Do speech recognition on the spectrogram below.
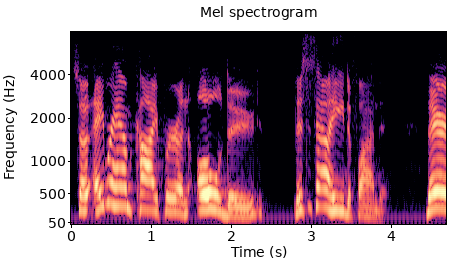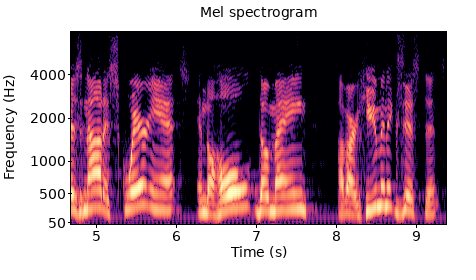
So Abraham Kuyper, an old dude, this is how he defined it. There is not a square inch in the whole domain of our human existence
